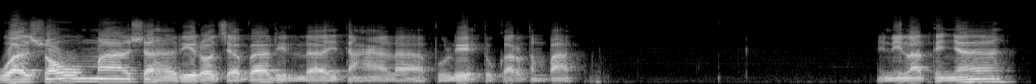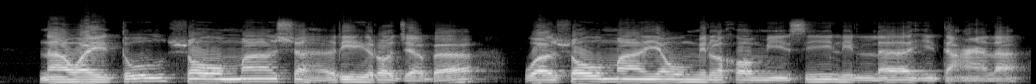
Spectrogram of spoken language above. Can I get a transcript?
wa soma syahri rojaba lillahi ta'ala. Boleh tukar tempat. Ini latinnya Nawaitu soma syahri rojaba wa yaumil khomisi lillahi ta'ala.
